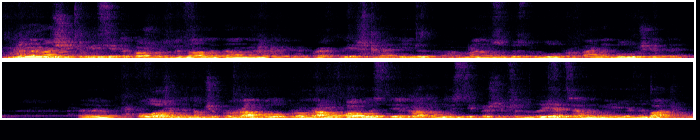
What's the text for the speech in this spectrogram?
Ми на нашій комісії також розглядали даний проект рішення, і в мене особисто було прохання долучити е, положення там чи програм, програму області, яка там в листі пишеться, додається, але ми її не бачимо.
